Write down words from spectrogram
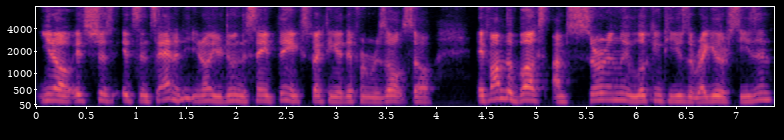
you know it's just it's insanity you know you're doing the same thing expecting a different result. So if i'm the bucks i'm certainly looking to use the regular season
